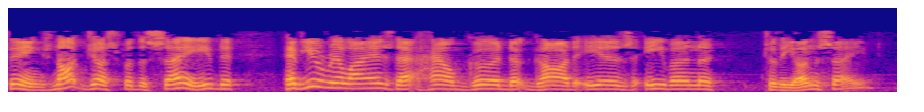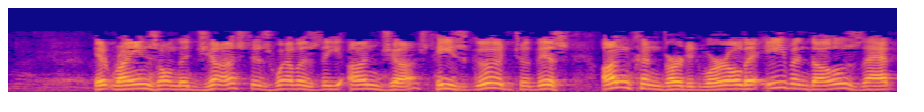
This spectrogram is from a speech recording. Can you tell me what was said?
things, not just for the saved? Have you realized that how good God is even to the unsaved? It rains on the just as well as the unjust. He's good to this unconverted world, even those that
